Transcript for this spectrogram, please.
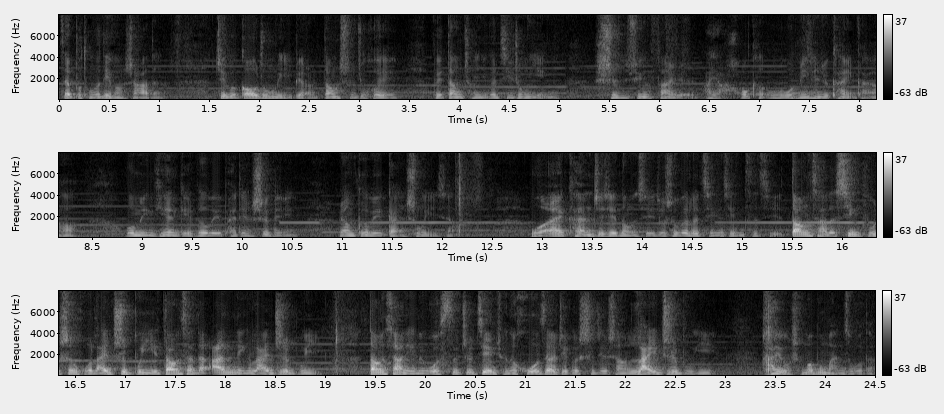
在不同的地方杀的。这个高中里边，当时就会被当成一个集中营审讯犯人。哎呀，好可！恶我明天去看一看哈，我明天给各位拍点视频，让各位感受一下。我爱看这些东西，就是为了警醒自己，当下的幸福生活来之不易，当下的安宁来之不易。当下你能够四肢健全的活在这个世界上来之不易，还有什么不满足的？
